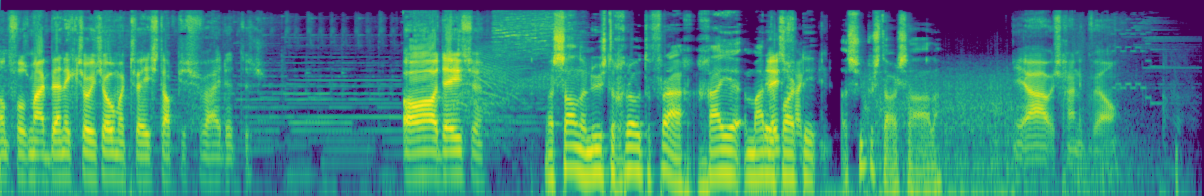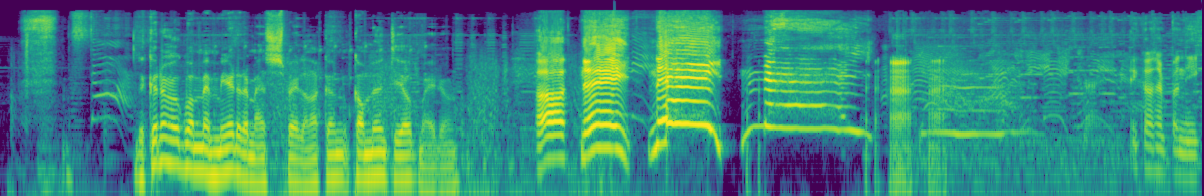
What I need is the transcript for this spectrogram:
Want volgens mij ben ik sowieso maar twee stapjes verwijderd. Dus. Oh, deze. Maar Sander, nu is de grote vraag. Ga je Mario Deze ga ik Party. Superstars halen? Ja, waarschijnlijk wel. Dan kunnen we ook wel met meerdere mensen spelen. Dan kan, kan Munty ook meedoen. Oh, nee! Nee! Nee! ik was in paniek.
